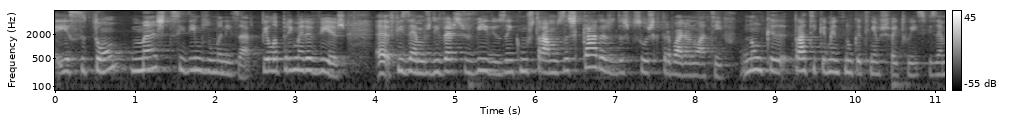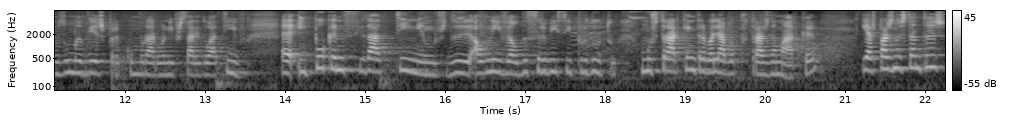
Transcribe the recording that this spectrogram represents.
esse tom, mas decidimos humanizar. Pela primeira vez uh, fizemos diversos vídeos em que mostramos as caras das pessoas que trabalham no ativo. Nunca, praticamente nunca tínhamos feito isso. Fizemos uma vez para comemorar o aniversário do ativo e pouca necessidade tínhamos de, ao nível de serviço e produto, mostrar quem trabalhava por trás da marca. E às páginas tantas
